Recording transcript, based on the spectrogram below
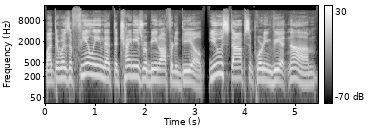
But there was a feeling that the Chinese were being offered a deal. You stop supporting Vietnam,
